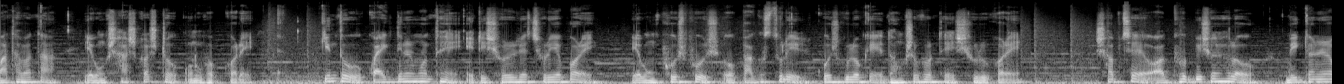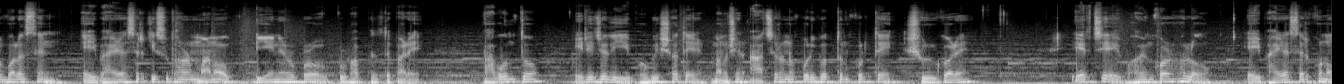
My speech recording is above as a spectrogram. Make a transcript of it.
মাথা ব্যথা এবং শ্বাসকষ্ট অনুভব করে। কিন্তু কয়েকদিনের মধ্যে এটি শরীরে ছড়িয়ে পড়ে এবং ফুসফুস ও পাকস্থলীর কোষগুলোকে ধ্বংস করতে শুরু করে। সবচেয়ে অদ্ভুত বিষয় হলো, বিজ্ঞানীরা বলেছেন, এই ভাইরাসের কিছু ধরন মানব ডিএনএর উপর প্রভাব ফেলতে পারে। ভাবুন তো, এটি যদি ভবিষ্যতে মানুষের আচরণও পরিবর্তন করতে শুরু করে। এর চেয়ে ভয়ঙ্কর হলো এই ভাইরাসের কোনো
